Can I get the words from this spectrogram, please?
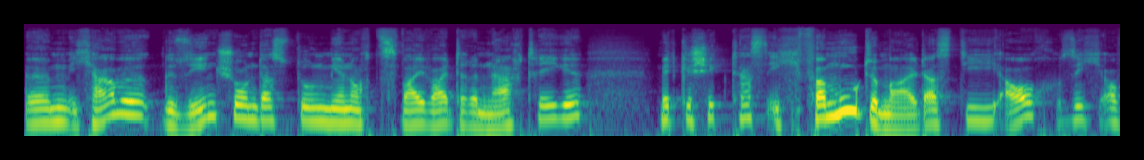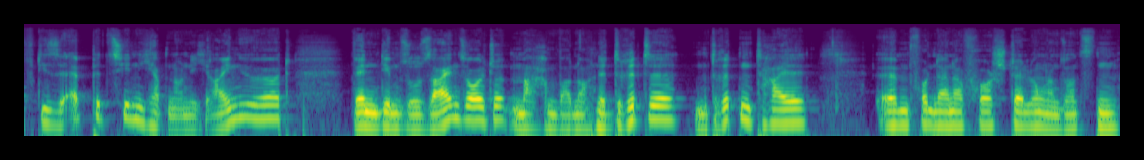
Ähm, ich habe gesehen schon, dass du mir noch zwei weitere Nachträge mitgeschickt hast. Ich vermute mal, dass die auch sich auf diese App beziehen. Ich habe noch nicht reingehört. Wenn dem so sein sollte, machen wir noch eine dritte, einen dritten Teil ähm, von deiner Vorstellung. Ansonsten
